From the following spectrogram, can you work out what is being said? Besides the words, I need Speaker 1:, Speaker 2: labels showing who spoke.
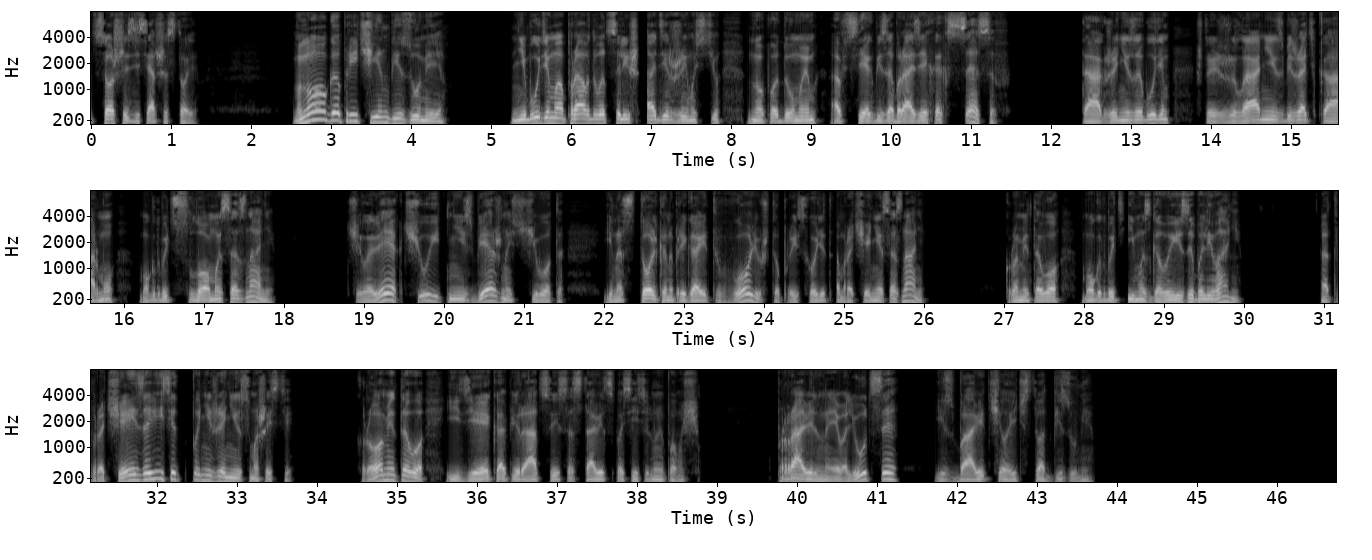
Speaker 1: 566. Много причин безумия. Не будем оправдываться лишь одержимостью, но подумаем о всех безобразиях эксцессов. Также не забудем, что из желания избежать карму могут быть сломы сознания. Человек чует неизбежность чего-то и настолько напрягает волю, что происходит омрачение сознания. Кроме того, могут быть и мозговые заболевания. От врачей зависит понижение сумасшествия. Кроме того, идея кооперации составит спасительную помощь. Правильная эволюция избавит человечество от безумия.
